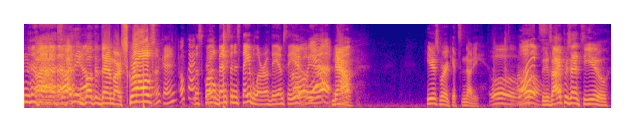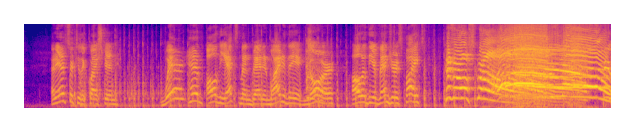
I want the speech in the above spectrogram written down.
Uh, so I think both of them are Skrulls. Okay. Okay. The Skrull Benson and Stabler of the MCU. Oh, Yeah. Now, here's where it gets nutty. Oh. What? Because I present to you an answer to the question where have all the X Men been and why do they ignore all of the Avengers fight Because they're all Skrulls! Oh,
